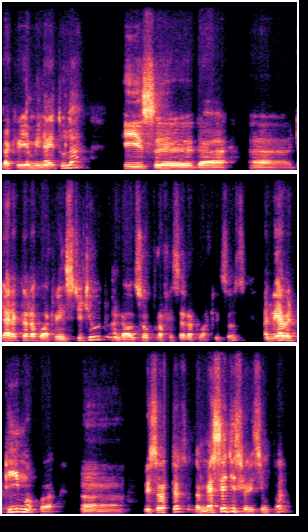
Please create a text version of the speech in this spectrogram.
Dr. M. Inayatullah. He is uh, the uh, director of Water Institute and also professor at Water Resource. And we have a team of uh, uh, researchers. The message is very simple.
